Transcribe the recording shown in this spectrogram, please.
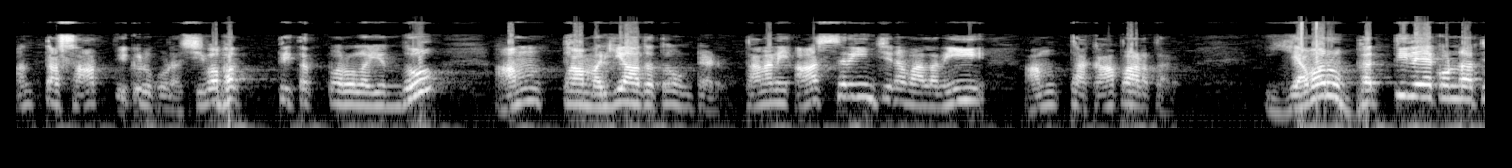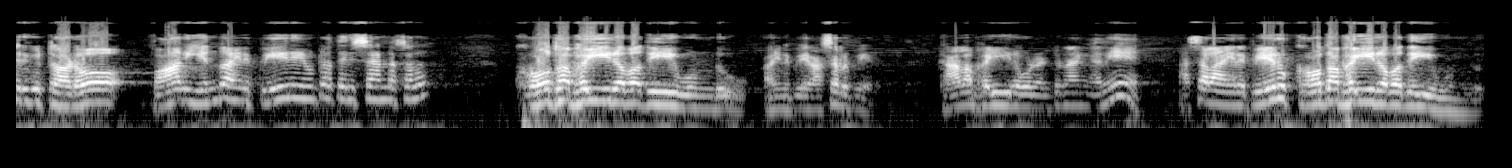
అంత సాత్వికుడు కూడా శివభక్తి తత్పరుల యందు అంత మర్యాదతో ఉంటాడు. తనని ఆశ్రయించిన వాళ్ళని అంత కాపాడతాడు. ఎవరు భక్తి లేకుండా తిరుగుతాడో వాని ఎందు ఆయన పేరేమిటో తెలుసా అండి అసలు? క్రోధభైరవ దేవుండు ఆయన పేరు అసలు పేరు. కాలభైరవుడు అంటున్నాం కానీ అసలు ఆయన పేరు క్రోధభైరవ దేవుండు.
